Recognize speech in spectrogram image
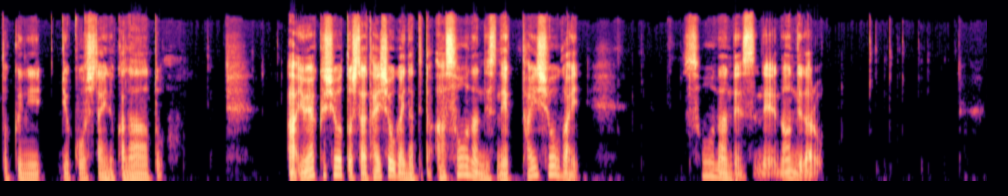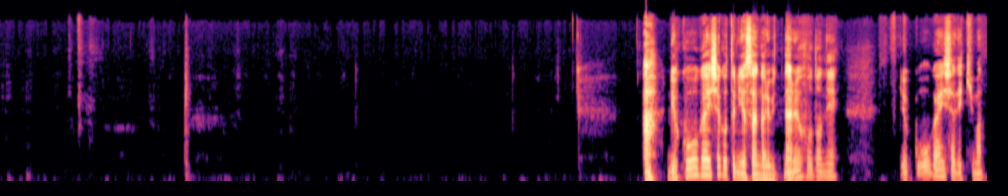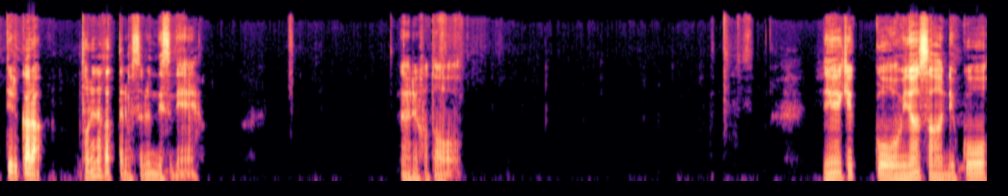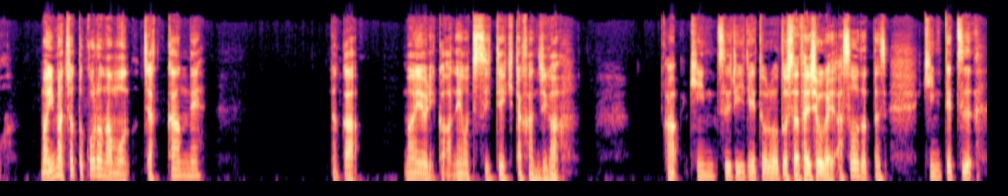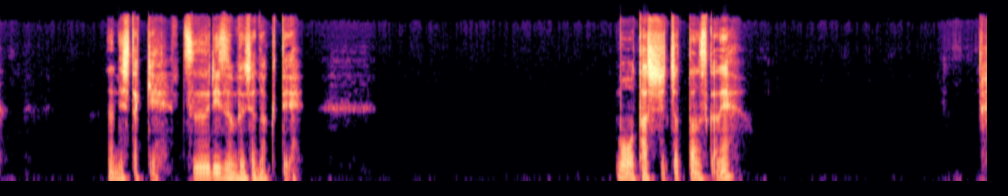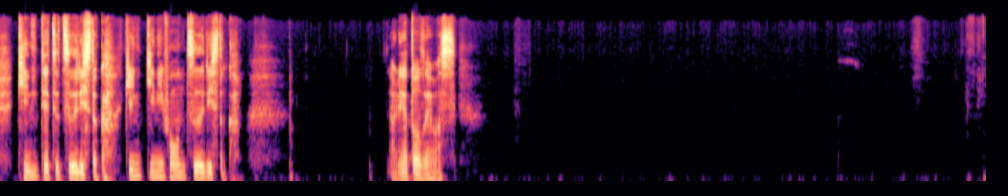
特に旅行したいのかなと。あ、予約しようとしたら対象外になってた。あ、そうなんですね。対象外。そうなんですね。なんでだろう。あ、旅行会社ごとに予算があるみなるほどね。旅行会社で決まってるから、取れなかったりもするんですね。なるほど。ねえ、結構皆さん旅行、まあ今ちょっとコロナも若干ね、なんか前よりかはね、落ち着いてきた感じが。あ、金釣りで取ろうとした対象外。あ、そうだったんです。近鉄、何でしたっけ？ツーリズムじゃなくて、もう達しちゃったんですかね。近鉄ツーリストか。近畿日本ツーリストか。ありがとうございます。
